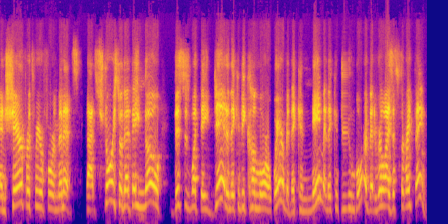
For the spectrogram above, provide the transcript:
and share for three or four minutes that story so that they know this is what they did and they can become more aware of it they can name it they can do more of it and realize it's the right thing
